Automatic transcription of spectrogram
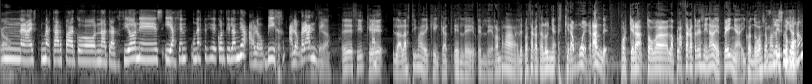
una, una carpa con atracciones y hacen una especie de Cortilandia a lo big, a lo grande. Ya. He de decir Ah. que la lástima de que en el de, el de Rampa de Plaza Cataluña es que era muy grande, porque era toda la Plaza Cataluña se llenaba de peña y cuando vas a Es Madrid es suyo, como, ¿no?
